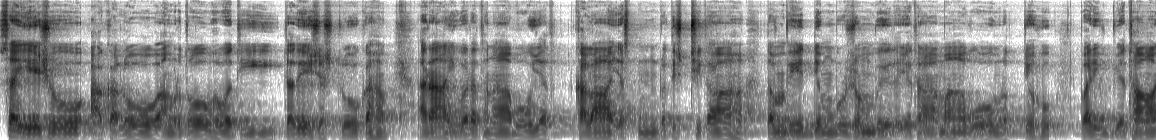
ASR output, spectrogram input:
स एषो अकलो अमृतो भवति तदेश श्लोकः अरा इव रथनाभो यत् कला यस्मिन् प्रतिष्ठिताः, तं वेद्यं पुरुषं वेद यथा मा वो मृत्युः परिव्यथा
